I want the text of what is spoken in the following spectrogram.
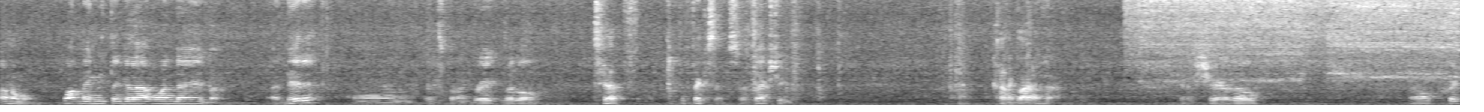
I don't know what made me think of that one day, but I did it, and it's been a great little tip to fix it. So it's actually kind of glad I have. Gonna share a little, little quick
